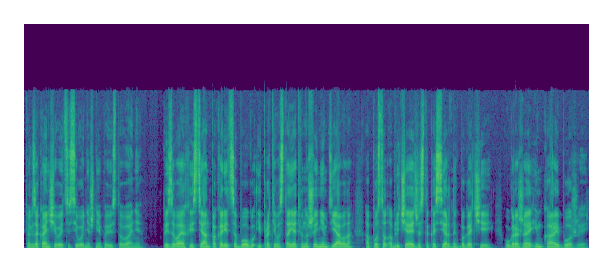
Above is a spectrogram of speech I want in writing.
Так заканчивается сегодняшнее повествование. Призывая христиан покориться Богу и противостоять внушениям дьявола, апостол обличает жестокосердных богачей, угрожая им карой Божией,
